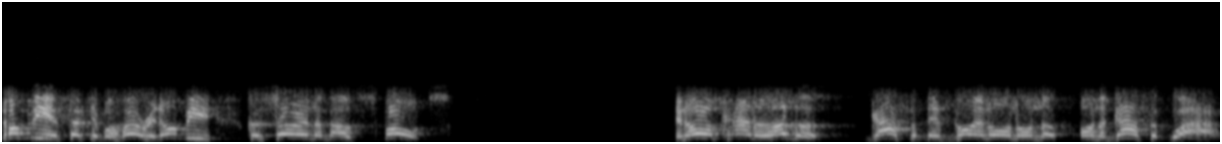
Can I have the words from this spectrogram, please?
Don't be in such of a hurry. Don't be concerned about sports and all kind of other gossip that's going on on the on the gossip wire.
